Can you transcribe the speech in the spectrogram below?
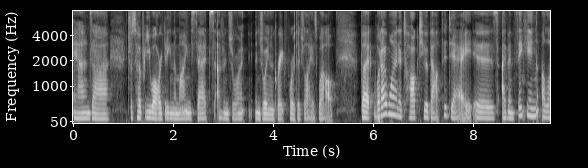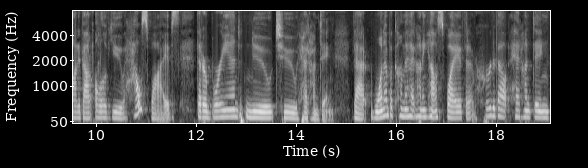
and uh, just hope you all are getting the mindset of enjoying enjoying a great Fourth of July as well. But what I wanted to talk to you about today is I've been thinking a lot about all of you housewives that are brand new to headhunting, that want to become a headhunting housewife, that have heard about headhunting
